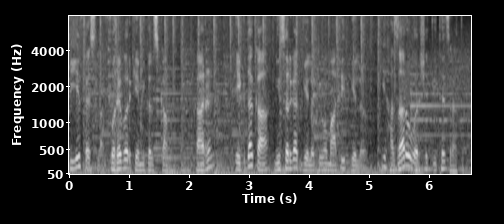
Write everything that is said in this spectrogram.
पी एफ एसला फॉरेव्हर केमिकल्स का कारण एकदा का निसर्गात गेलं किंवा मातीत गेलं की हजारो वर्षे तिथेच राहतं.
